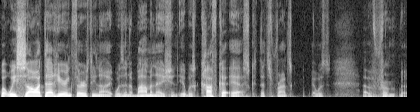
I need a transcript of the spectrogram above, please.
What we saw at that hearing Thursday night was an abomination. It was Kafka-esque. That's Franz. It was uh, from uh,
